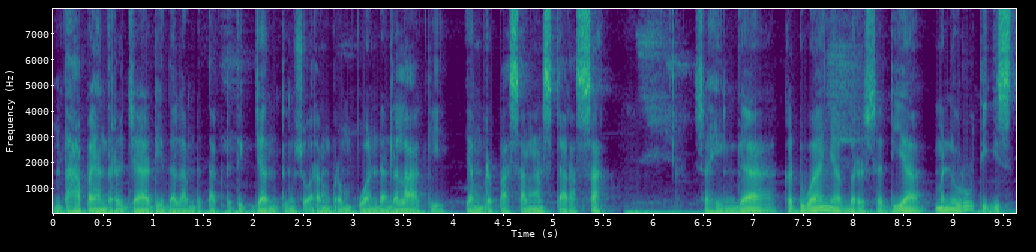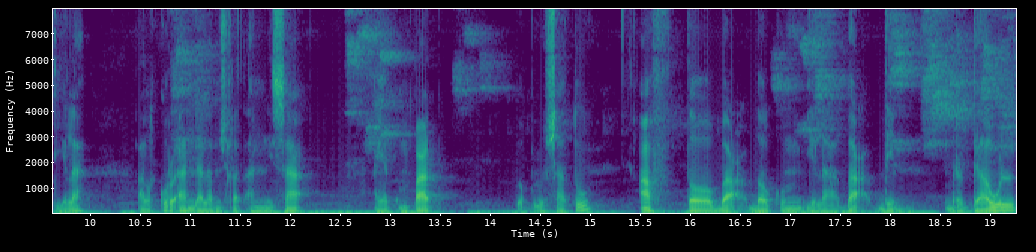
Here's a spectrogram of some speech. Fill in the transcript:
Entah apa yang terjadi dalam detak-detik jantung seorang perempuan dan lelaki yang berpasangan secara sah, sehingga keduanya bersedia menuruti istilah Al-Quran dalam surat An-Nisa ayat 4, 21, Afto ba'dokum ila ba'din, bergaul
